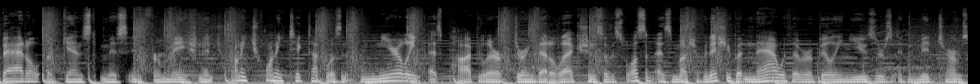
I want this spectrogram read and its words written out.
battle against misinformation. In 2020, TikTok wasn't nearly as popular during that election, so this wasn't as much of an issue. But now, with over a billion users and midterms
